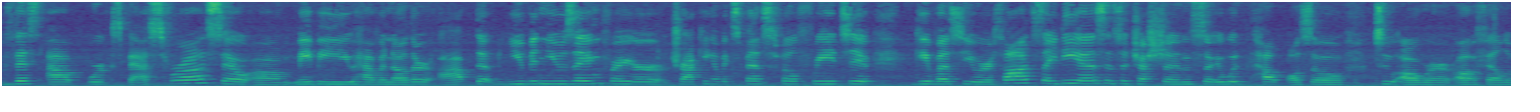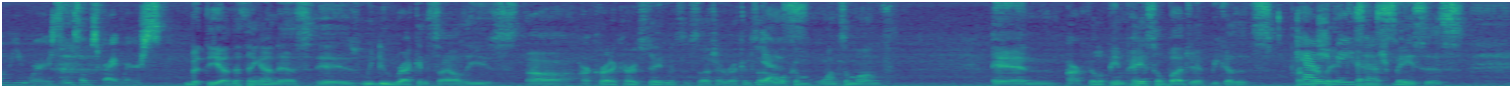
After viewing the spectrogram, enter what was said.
this app works best for us. So um, maybe you have another app that you've been using for your tracking of expense. Feel free to give us your thoughts, ideas, and suggestions. So it would help also to our uh, fellow viewers and subscribers. But the other thing on this is we do reconcile these, uh, our credit card statements and such. I reconcile Yes. once- a month. And our Philippine peso budget, because it's primarily a basis. cash basis,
